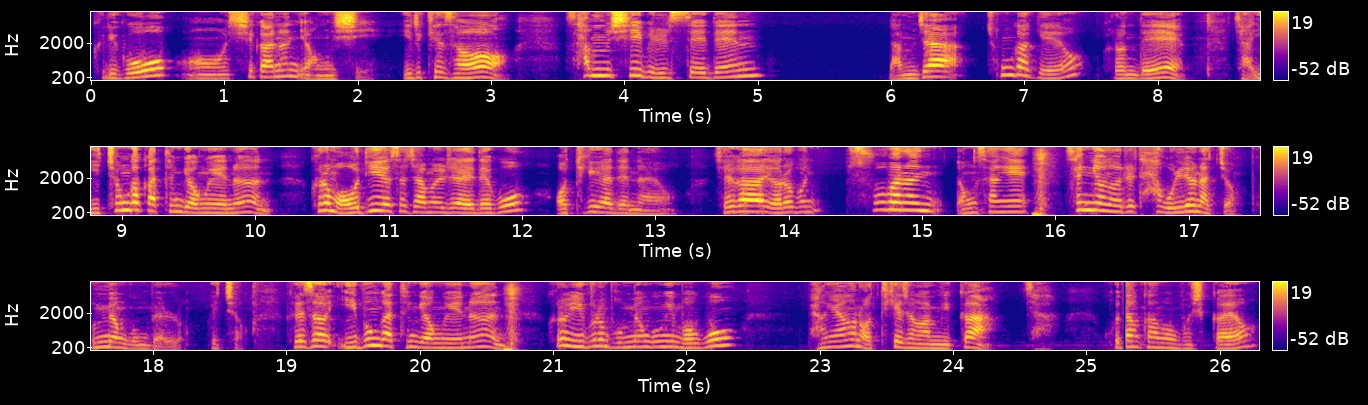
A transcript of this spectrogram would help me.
그리고 어, 시간은 0시. 이렇게 해서 31세 된 남자 총각이에요. 그런데 자, 이 총각 같은 경우에는 그럼 어디에서 잠을 자야 되고 어떻게 해야 되나요? 제가 여러분 수많은 영상에 생년월일 다 올려놨죠. 본명공별로. 그렇죠? 그래서 이분 같은 경우에는 그럼 이분은 본명공이 뭐고 방향은 어떻게 정합니까? 자, 거 한번 보실까요?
